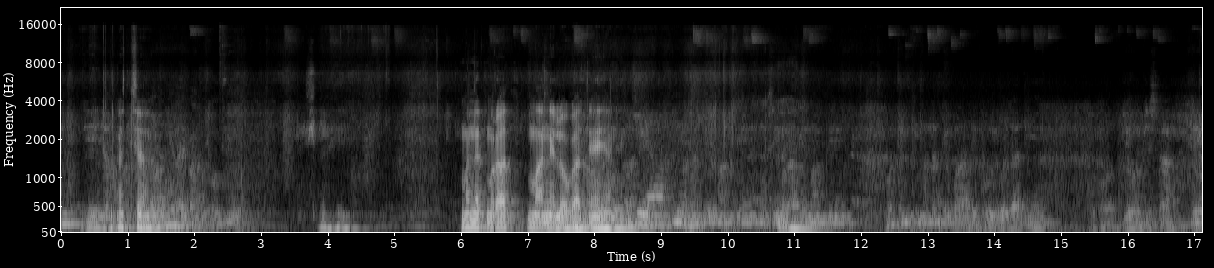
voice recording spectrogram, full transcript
नहीं। अच्छा। मन्नत मुराद मानने लोग आते हैं यानी। जी जिसका है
